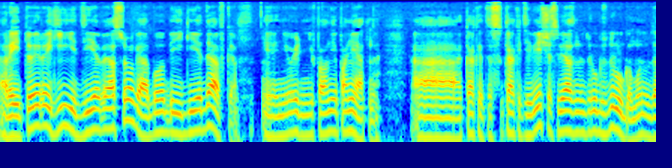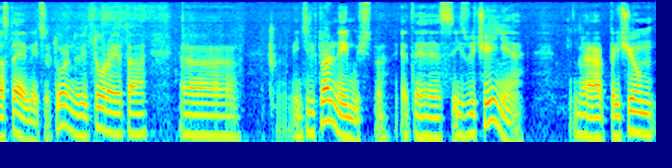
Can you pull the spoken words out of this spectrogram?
Рейтойра гие диеве осога, а боби гие давка. Не, не вполне понятно а, как, это, как эти вещи связаны друг с другом. Он удостаивается Торы, но ведь Тора это э, интеллектуальное имущество, это изучение, э, причем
